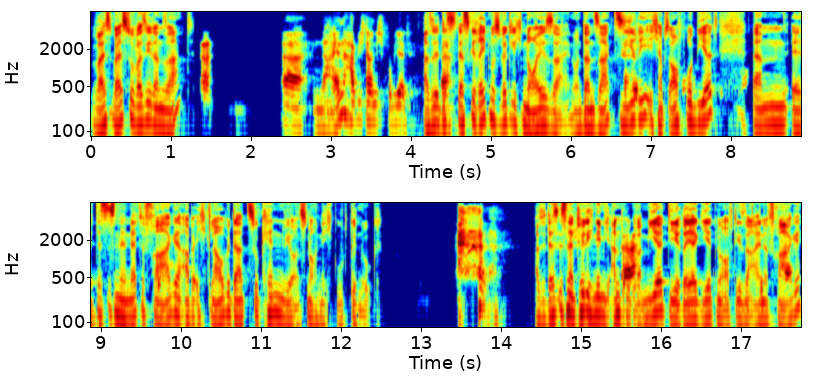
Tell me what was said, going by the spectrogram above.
weißt weißt du, was sie dann sagt? Ja. Äh, nein, habe ich noch nicht probiert. Also das, das Gerät muss wirklich neu sein. Und dann sagt Siri, ich habe es auch probiert, ähm, äh, das ist eine nette Frage, aber ich glaube, dazu kennen wir uns noch nicht gut genug. Also das ist natürlich nämlich anprogrammiert, die reagiert nur auf diese eine Frage.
